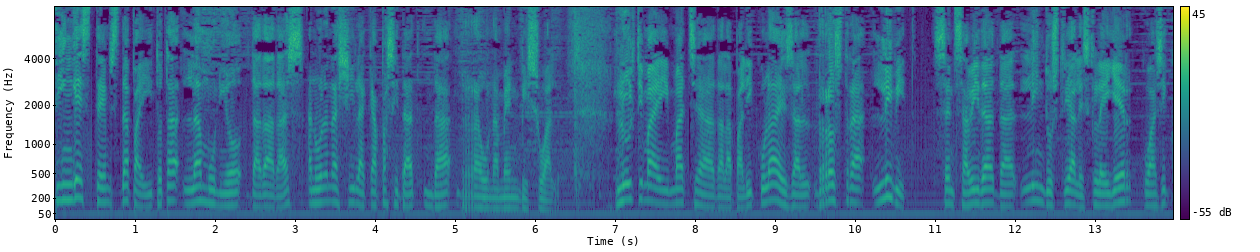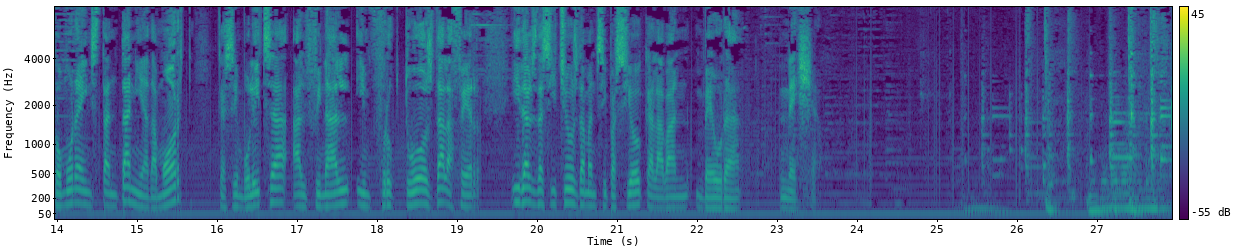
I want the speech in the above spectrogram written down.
tingués temps de pair tota la munió de dades, anul·lant així la capacitat de raonament visual. L'última imatge de la pel·lícula és el rostre lívid, sense vida, de l'industrial Slayer, quasi com una instantània de mort que simbolitza el final infructuós de l'afer i dels desitjos d'emancipació que la van veure néixer. 誰?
